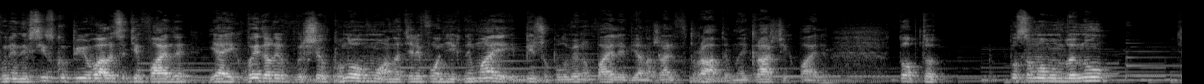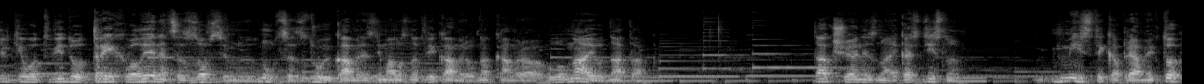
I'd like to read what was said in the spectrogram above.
вони не всі скопіювалися, ті файли. Я їх видалив, вирішив по-новому, а на телефоні їх немає, і більшу половину файлів я, на жаль, втратив, найкращих файлів. Тобто, по самому млину, тільки от відео 3 хвилини, це зовсім, ну, це з другої камери знімалось на дві камери, одна камера головна і одна так. Так що я не знаю, якась дійсно містика прямо. Як то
